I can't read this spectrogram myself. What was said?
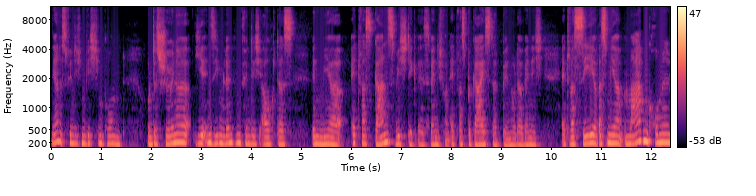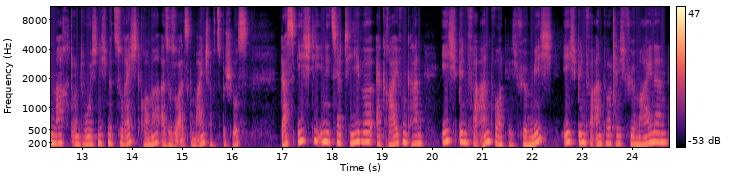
ja, das finde ich einen wichtigen Punkt. Und das Schöne hier in Siebenlinden finde ich auch, dass wenn mir etwas ganz wichtig ist, wenn ich von etwas begeistert bin oder wenn ich etwas sehe, was mir Magenkrummeln macht und wo ich nicht mit zurechtkomme, also so als Gemeinschaftsbeschluss, dass ich die Initiative ergreifen kann, ich bin verantwortlich für mich, ich bin verantwortlich für meinen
